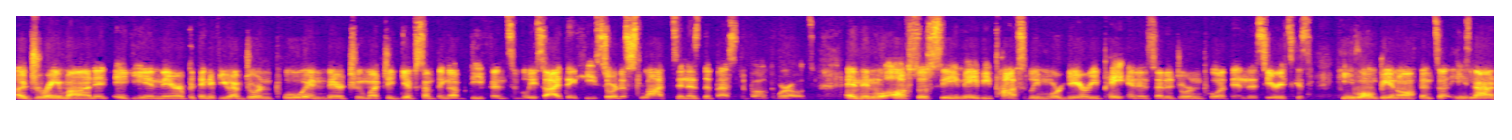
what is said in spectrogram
a Draymond and Iggy in there. But then if you have Jordan Poole in there too much, it gives something up defensively. So I think he sort of slots in as the best of both worlds. And then we'll also see maybe possibly more Gary Payton instead of Jordan Poole at the end of the series because he won't be an offensive. He's not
